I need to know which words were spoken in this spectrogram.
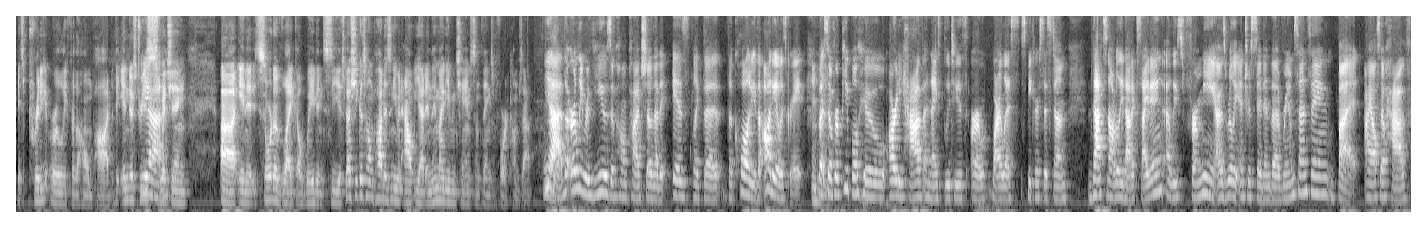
it's pretty early for the HomePod. The industry is Yeah. switching, uh, and it's sort of like a wait and see, especially because HomePod isn't even out yet, and they might even change some things before it comes out. Yeah, the early reviews of HomePod show that it is like the the quality of the audio is great. But so for people who already have a nice Bluetooth or wireless speaker system, that's not really that exciting. At least for me, I was really interested in the room sensing, but I also have,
